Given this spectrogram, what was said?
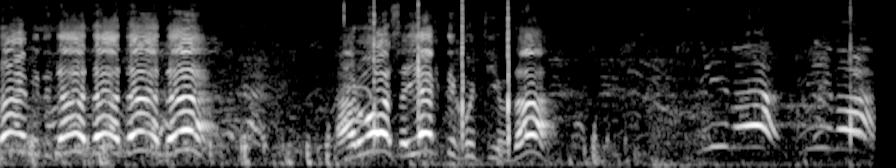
Сам іди, да, да, да, да! Хороша, як ти хотів, да? Зміна! Зміна!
